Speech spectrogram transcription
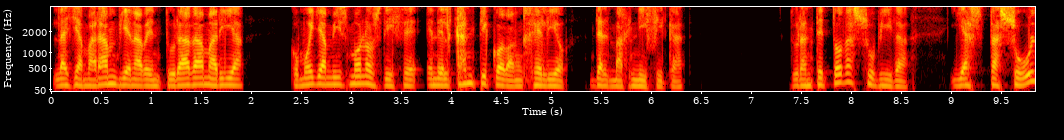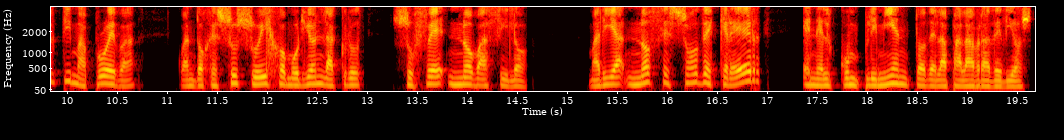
la llamarán bienaventurada María, como ella mismo nos dice en el cántico evangelio del Magnificat. Durante toda su vida y hasta su última prueba, cuando Jesús su Hijo murió en la cruz, su fe no vaciló. María no cesó de creer en el cumplimiento de la palabra de Dios.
